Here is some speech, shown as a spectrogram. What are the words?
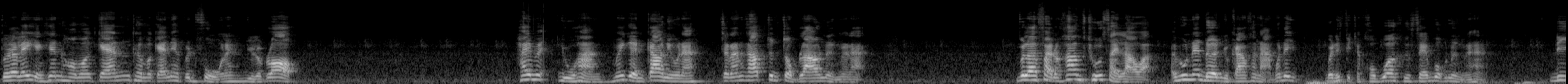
ตัวเล็กๆอย่างเช่นฮอร์มาแกนเทอร์มาแกนเนี่ยเป็นฝูงเลยอยู่รอบๆ ให้อยู่ห่างไม่เกิน 9 นิ้วนะ จากนั้นครับจนจบราวหนึ่งนะนะเวลาฝ่ายตรงข้ามชูใส่เราอะไอพวกนี้เดินอยู่กลางสนามก็ได้เบนฟิตจาก cover คือเซฟบวกหนึ่งนะฮะดี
